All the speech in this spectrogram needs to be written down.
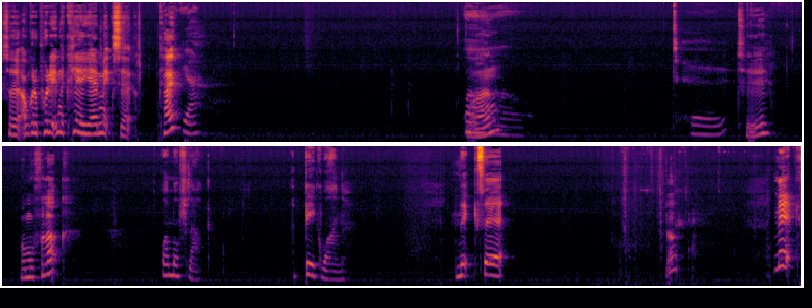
So I'm going to put it in the clear, yeah, mix it. Okay? Yeah. One, Two. two, one more for luck. One more flag. A big one. Mix it. Mix.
